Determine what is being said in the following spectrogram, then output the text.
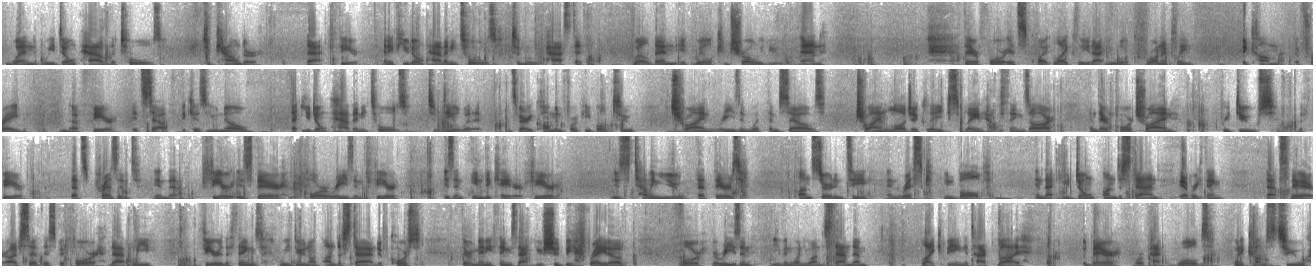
when we don't have the tools to counter that fear. And if you don't have any tools to move past it, well, then it will control you. And therefore, it's quite likely that you will chronically become afraid of fear itself because you know that you don't have any tools to deal with it. It's very common for people to try and reason with themselves, try and logically explain how things are, and therefore try and reduce the fear that's present in them. Fear is there for a reason. Fear is an indicator. Fear is telling you that there's uncertainty and risk involved and that you don't understand everything that's there. I've said this before that we fear the things we do not understand. Of course, there are many things that you should be afraid of for a reason, even when you understand them, like being attacked by a bear or a pack of wolves. When it comes to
